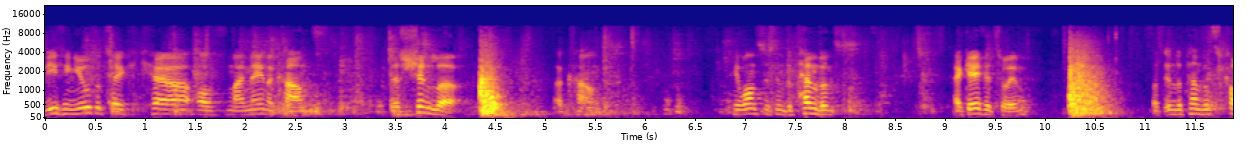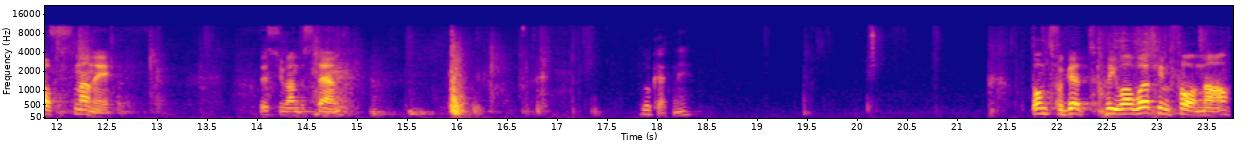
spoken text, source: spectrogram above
leaving you to take care of my main account, the Schindler account. He wants his independence. I gave it to him. But independence costs money. This you understand. Look at me. Don't forget who you are working for now.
